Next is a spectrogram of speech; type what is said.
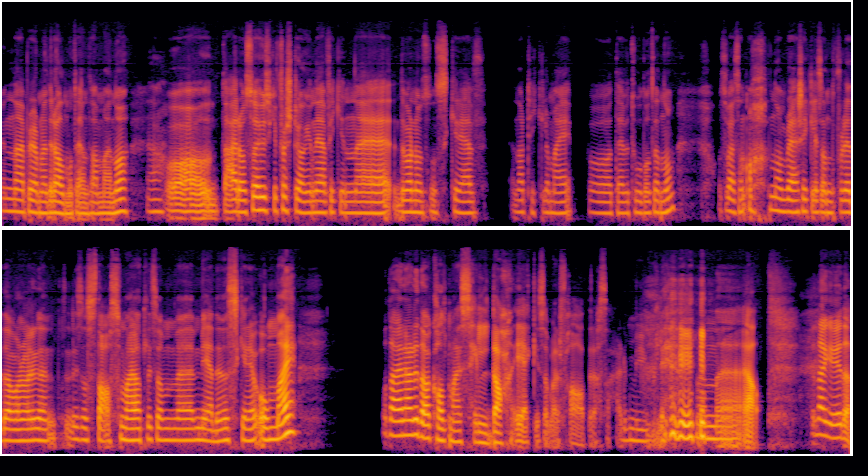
Hun er programleder i Alle mot én sammen med meg nå. Ja. Og der også, jeg husker første gangen jeg fikk en eh, Det var noen som skrev en artikkel om meg på tv2.no. Og så var jeg sånn åh, nå ble jeg skikkelig sånn Fordi det var noe liksom stas for meg at liksom eh, mediene skrev om meg. Og der har de da kalt meg Selda ikke så bare fader, altså, er det mulig? Men eh, ja. Men det er gøy, det.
